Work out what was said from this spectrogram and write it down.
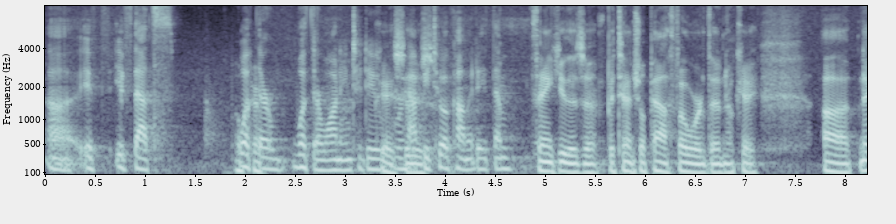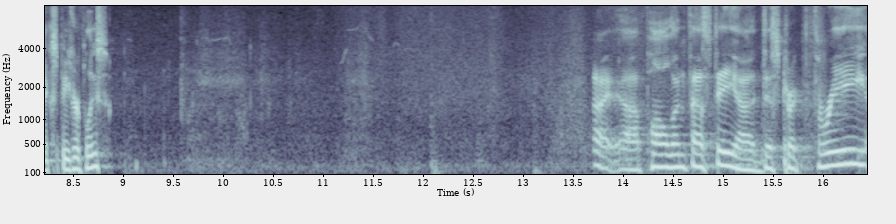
uh, If, if that's what Okay. they're, what they're wanting to do. Okay, We're so happy to accommodate them. Thank you. There's a potential path forward then, okay. Uh, Next speaker, please. Hi, uh, Paul Linfesti, uh, District 3.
